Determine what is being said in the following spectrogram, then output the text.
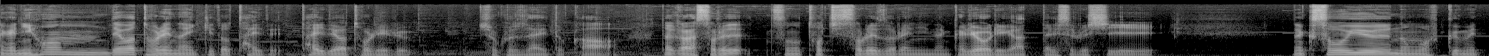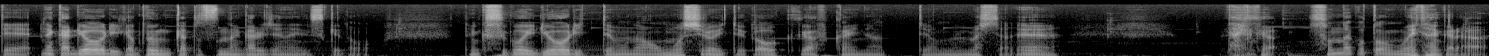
なんか日本では取れないけどタイでタイでは取れる食材とかだからそれその土地それぞれになんか料理があったりするしなんかそういうのも含めてなんか料理が文化とつながるじゃないですけどなんかすごい料理ってものは面白いというか奥が深いなって思いましたね。なんかそんなこと思いながら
